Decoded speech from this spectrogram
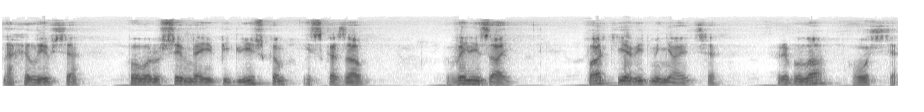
нахилився, поворушив нею під ліжком і сказав Вилізай, партія відміняється. Прибула гостя.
